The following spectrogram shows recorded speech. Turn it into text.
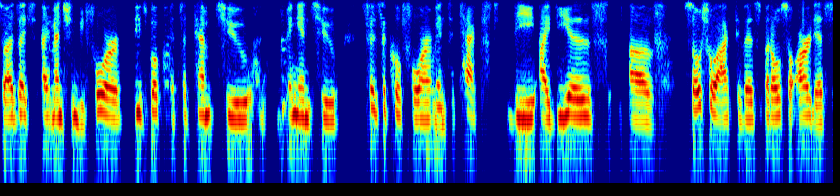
So as I, I mentioned before, these booklets attempt to bring into physical form, into text, the ideas of social activists, but also artists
